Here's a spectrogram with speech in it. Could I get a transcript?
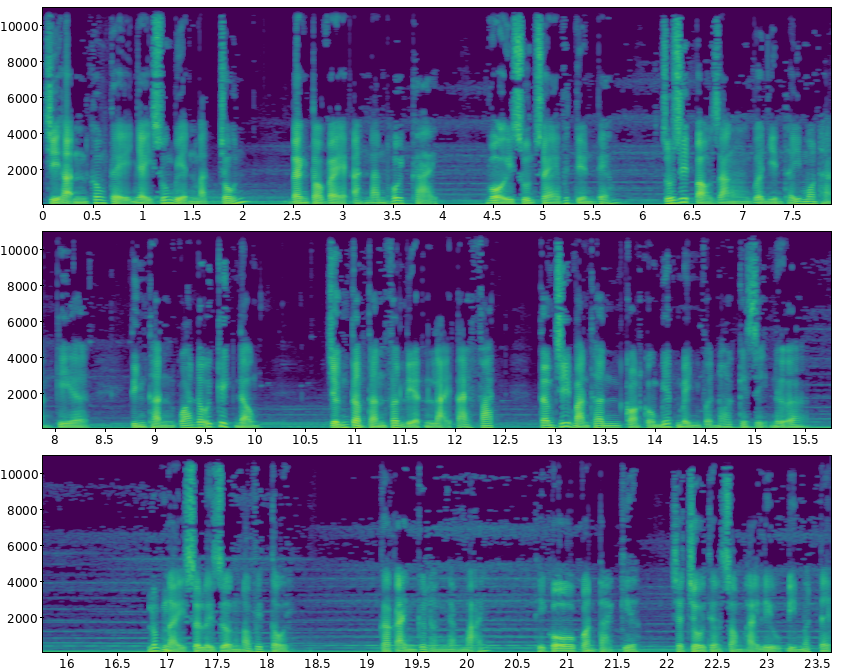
Chỉ hận không thể nhảy xuống biển mặt trốn. Đành tỏ vẻ ăn năn hối cải, Vội xun xoe với tiền béo. Rú rít bảo rằng vừa nhìn thấy món hàng kia, Tinh thần quá đỗi kích động. Chứng tâm thần phân liệt lại tái phát, Thậm chí bản thân còn không biết mình vừa nói cái gì nữa. Lúc này Sở Lê Dương nói với tôi, Các anh cứ lằng nhằng mãi, Thì cô quan tài kia Sẽ trôi theo dòng hải lưu đi mất đấy.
